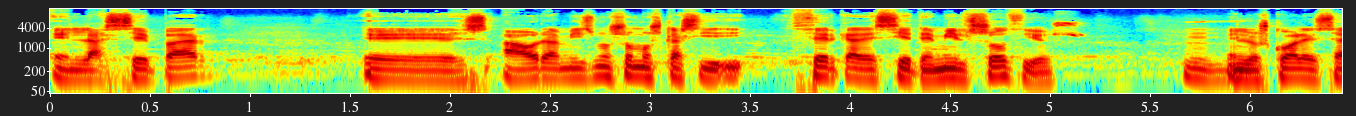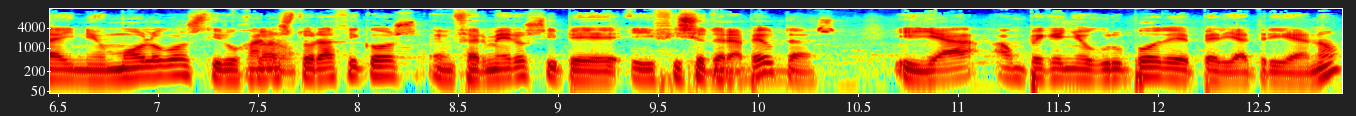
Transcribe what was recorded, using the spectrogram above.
en la SEPAR eh, ahora mismo somos casi cerca de 7.000 socios, en los cuales hay neumólogos, cirujanos Claro. torácicos, enfermeros y, pe- y fisioterapeutas, y ya a un pequeño grupo de pediatría, ¿no?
